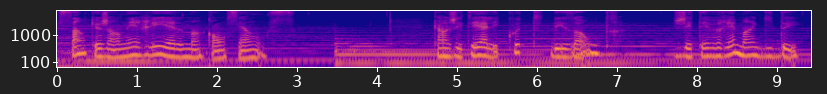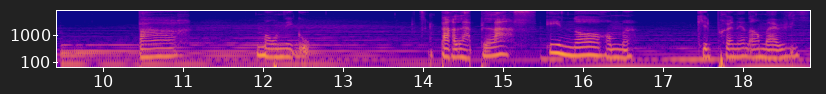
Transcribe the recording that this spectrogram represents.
sans que j'en ai réellement conscience. Quand j'étais à l'écoute des autres, j'étais vraiment guidée par mon ego, par la place énorme qu'il prenait dans ma vie.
